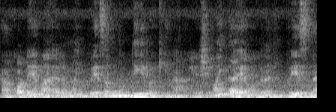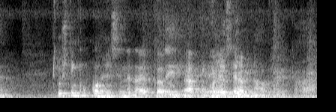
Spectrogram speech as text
a Codema era uma empresa modelo aqui na região, ainda é uma grande empresa, né? Hoje tem concorrência, né? Na época Tem, a concorrência é, era. dominava o mercado,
